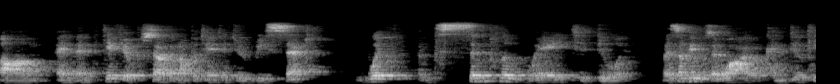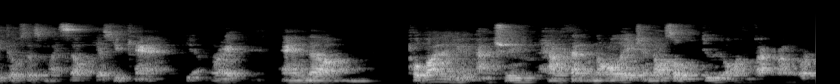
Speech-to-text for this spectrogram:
Um, and, and give yourself an opportunity to reset with a simpler way to do it. But some people say, well, I can do ketosis myself. Yes, you can. Yeah. Right. And um, provided you actually have that knowledge and also do all the background work,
